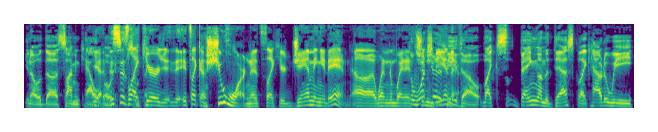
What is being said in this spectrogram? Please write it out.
you know the Simon Cowell. yeah. This is like you're. It's like a shoehorn. It's like you're jamming it in uh, when when it So shouldn't should be it in be there. though? Like banging on the desk? Like how do we?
